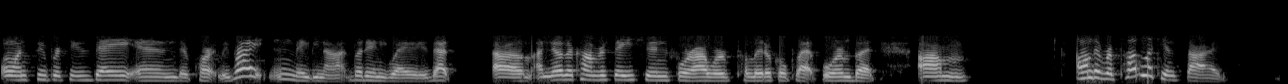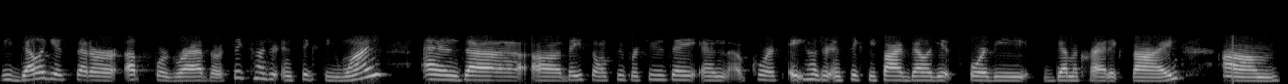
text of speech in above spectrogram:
on Super Tuesday and they're partly right and maybe not. But anyway, that's um another conversation for our political platform, but um on the Republican side, the delegates that are up for grabs are 661 and uh, uh, based on Super Tuesday, and of course, 865 delegates for the Democratic side. Um,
